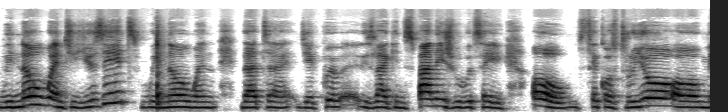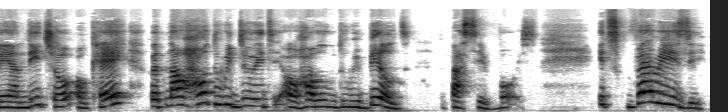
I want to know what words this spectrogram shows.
we know when to use it. We know when that uh, the equivalent is like in Spanish. We would say, "Oh, se construyó" or "me han dicho." Okay, but now how do we do it, or how do we build the passive voice? It's very easy.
